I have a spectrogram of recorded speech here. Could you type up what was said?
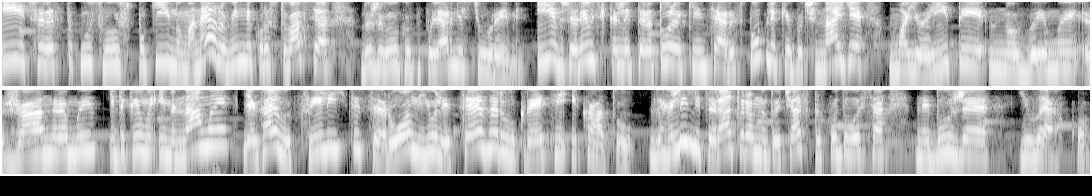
І через таку свою спокійну манеру він не користувався дуже великою популярністю у Римі. І вже римська література кінця республіки починає майоріти новими жанрами і такими іменами, як Гай Луцилій, Цицерон, Юлій Цезар, Лукрецій і Катул. Взагалі літераторам на той час приходилося не дуже й легко.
